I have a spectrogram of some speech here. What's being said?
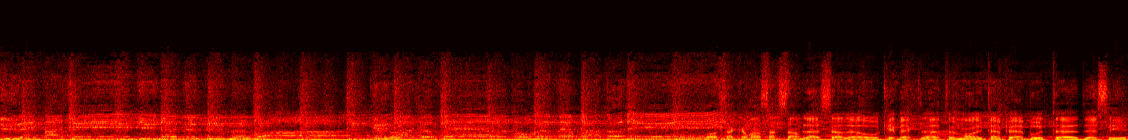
Tu es fâché, tu ne veux plus me voir. Que dois-je faire pour me faire pardonner? Bon, ça commence à ressembler à ça là, au Québec. Là. Tout le monde est un peu à bout euh, de ces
